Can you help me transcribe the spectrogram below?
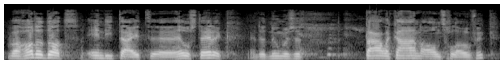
we hadden dat in die tijd uh, heel sterk. En dat noemen ze talenkaanans, geloof ik.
